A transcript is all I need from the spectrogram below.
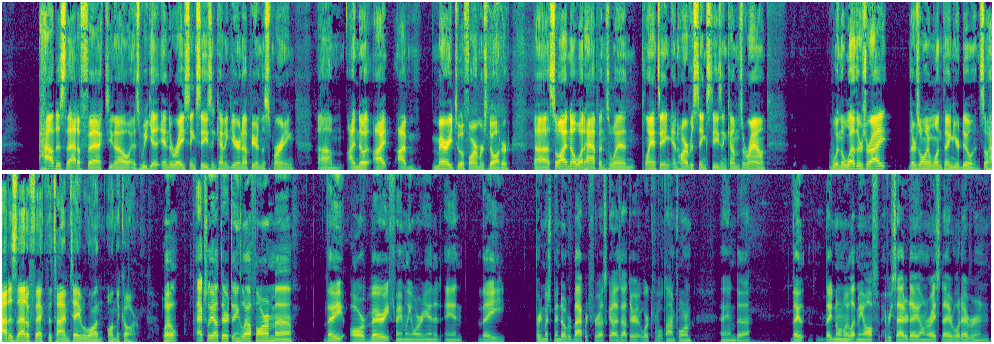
How does that affect, you know, as we get into racing season, kind of gearing up here in the spring? Um, I know I I'm married to a farmer's daughter, uh, so I know what happens when planting and harvesting season comes around. When the weather's right, there's only one thing you're doing. So how does that affect the timetable on on the car? Well, actually, out there at the Inglau Farm, uh, they are very family oriented, and they pretty much bend over backwards for us guys out there that work full time for them. And uh, they they normally let me off every Saturday on race day or whatever. And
